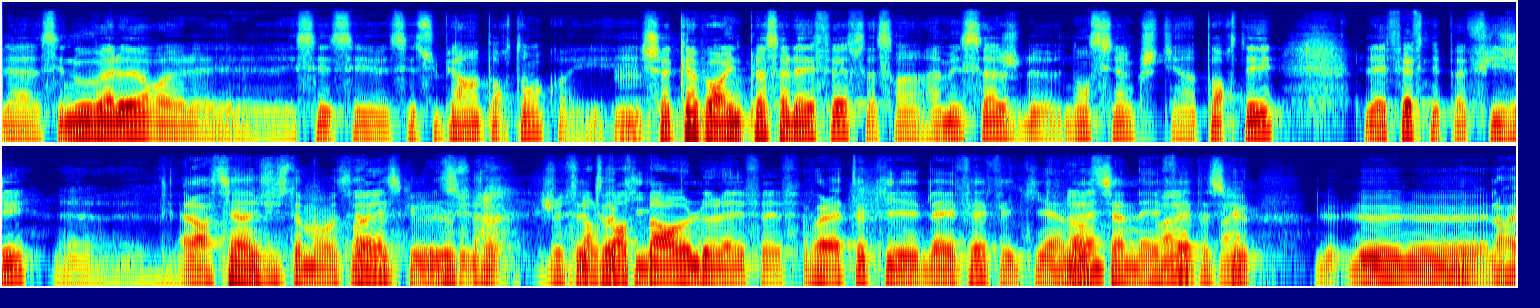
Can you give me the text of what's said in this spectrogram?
la nos valeurs. euh, C'est super important quoi. Et, et Mm. chacun peut avoir une place à l'AFF. Ça c'est un, un message d'ancien que je tiens à porter. L'AFF n'est pas figé. Euh, Alors tiens, justement, ça, ouais, parce que je vais faire, je vais toi faire le porte-parole de l'AFF. Voilà, toi qui es de la FF et qui est un Ouais, ancien de la FF, ouais, parce que le, le, le- alors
